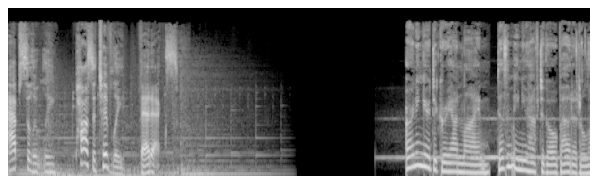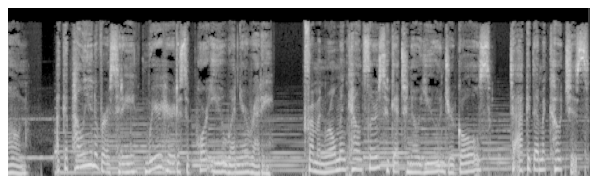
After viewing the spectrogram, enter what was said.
Absolutely, positively FedEx. Earning your degree online doesn't mean you have to go about it alone. At Capella University, we're here to support you when you're ready. From enrollment counselors who get to know you and your goals, to academic coaches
